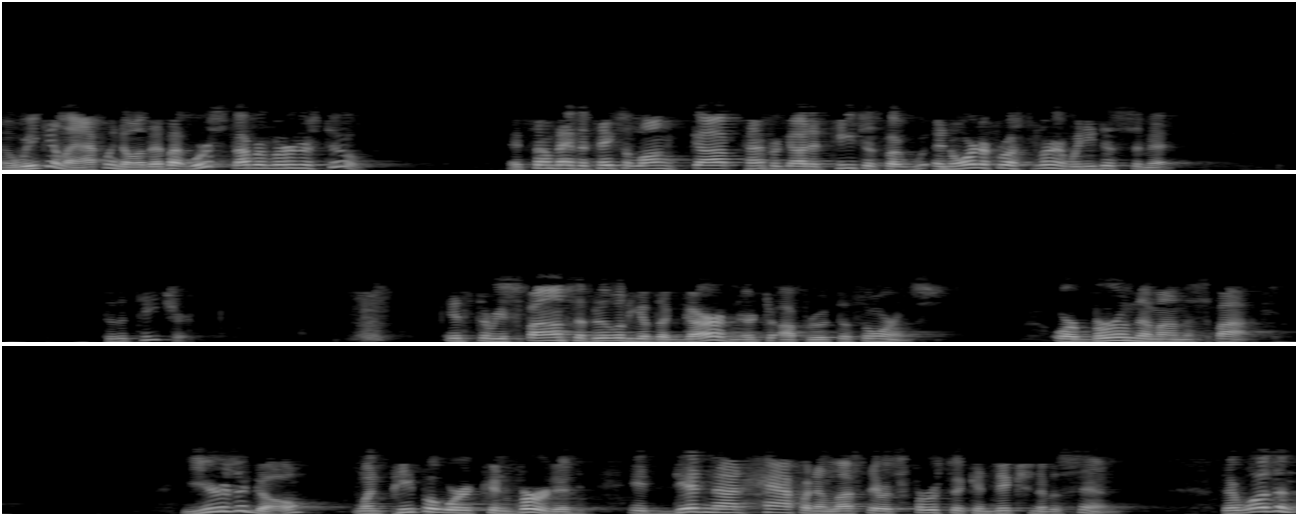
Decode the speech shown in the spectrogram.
And we can laugh, we know that, but we're stubborn learners too. It sometimes it takes a long time for God to teach us, but in order for us to learn, we need to submit to the teacher. It's the responsibility of the gardener to uproot the thorns or burn them on the spot. Years ago, when people were converted, it did not happen unless there was first a conviction of a sin. There wasn't,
